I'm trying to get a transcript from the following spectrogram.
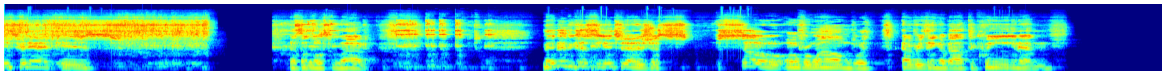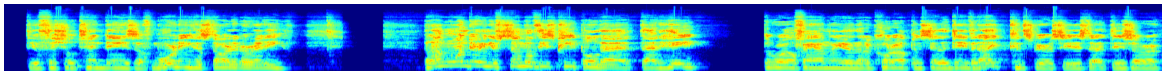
internet is. That's a little too loud. Maybe because the internet is just so overwhelmed with everything about the Queen and the official 10 days of mourning has started already. But I'm wondering if some of these people that, that hate the royal family and that are caught up in, say, the David Icke conspiracies, that these are,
